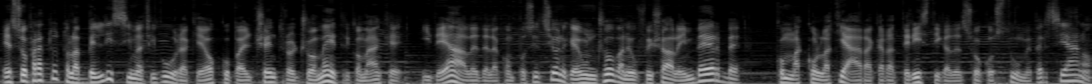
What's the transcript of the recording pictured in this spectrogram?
e soprattutto la bellissima figura che occupa il centro geometrico ma anche ideale della composizione, che è un giovane ufficiale imberbe, ma con la tiara caratteristica del suo costume persiano,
